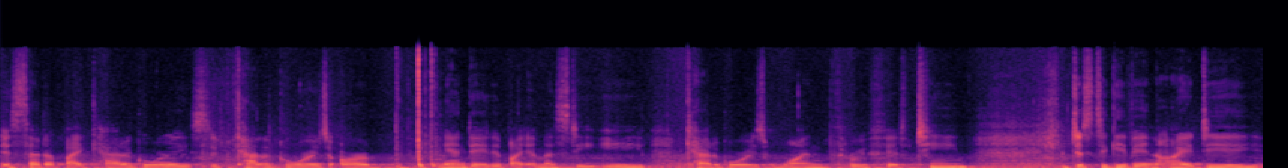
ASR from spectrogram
is set up by categories. Categories are mandated by MSDE, categories 1 through 15. Just to give you an idea,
